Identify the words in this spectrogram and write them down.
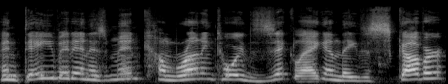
And David and his men come running towards Ziklag and they discover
